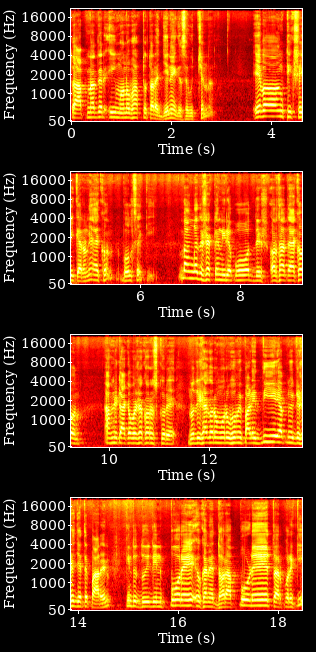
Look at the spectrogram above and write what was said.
তো আপনাদের এই মনোভাব তো তারা জেনে গেছে, বুঝছেন না? এবং ঠিক সেই কারণে এখন বলছে কি, বাংলাদেশ একটা নিরাপদ দেশ, অর্থাৎ এখন আপনি টাকা পয়সা খরচ করে নদী সাগর মরুভূমি পাড়ি দিয়ে আপনি ওই দেশে যেতে পারেন, কিন্তু দুই দিন পরে ওখানে ধরা পড়ে, তারপরে কি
